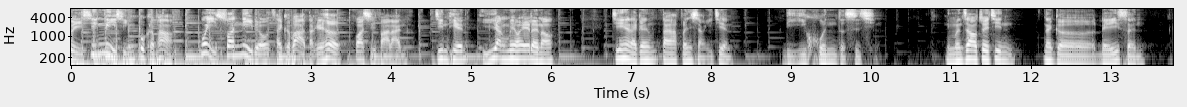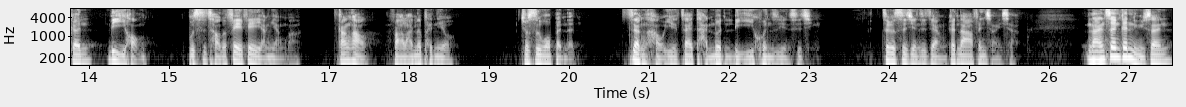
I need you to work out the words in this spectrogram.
水星逆行不可怕，胃酸逆流才可怕。大家好，我是法兰，今天一样没有 Allen 哦。今天来跟大家分享一件离婚的事情。你们知道最近那个雷神跟力宏不是吵得沸沸扬扬吗？刚好法兰的朋友就是我本人，正好也在谈论离婚这件事情。这个事件是这样，跟大家分享一下：男生跟女生。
